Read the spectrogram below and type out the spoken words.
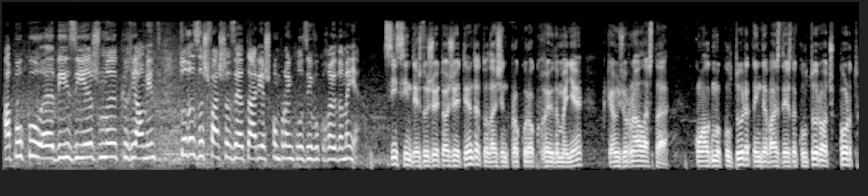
Há pouco eh, dizias-me que realmente todas as faixas etárias compram inclusive o Correio da Manhã. Sim, sim, desde os 8 aos 80 toda a gente procura o Correio da Manhã, porque é um jornal, lá está, com alguma cultura, tem da base desde a cultura ao desporto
